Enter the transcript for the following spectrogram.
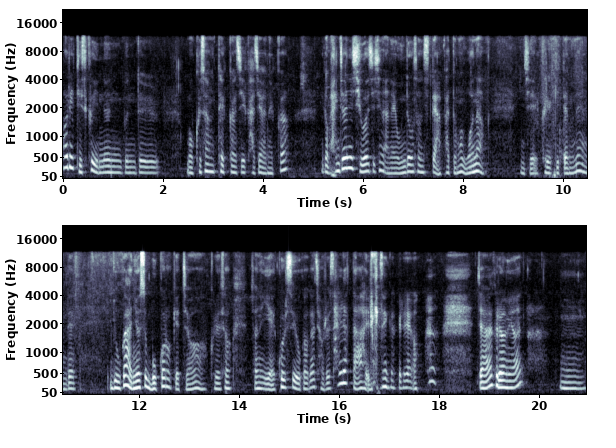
허리 디스크 있는 분들 뭐 그 상태까지 가지 않을까? 그러니까 완전히 지워지진 않아요. 운동선수 때 아팠던 건 워낙 이제 그랬기 때문에 근데 요가 아니었으면 못 걸었겠죠. 그래서 저는 이 에콜스 요가가 저를 살렸다 이렇게 생각을 해요. 자 그러면 음,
